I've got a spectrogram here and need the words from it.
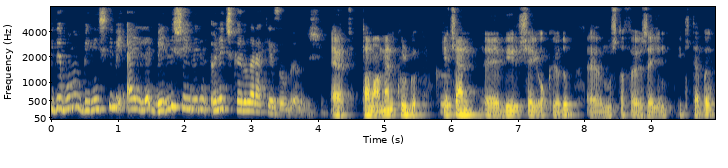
Bir de bunun bilinçli bir elle belli şeylerin öne çıkarılarak yazıldığını düşün. Evet, tamamen kurgu. Geçen e, bir şey okuyordum. E, Mustafa Özel'in bir kitabı.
